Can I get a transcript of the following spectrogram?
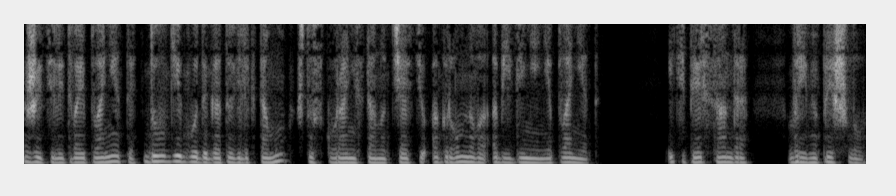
Жители твоей планеты долгие годы готовили к тому, что скоро они станут частью огромного объединения планет. И теперь, Сандра, время пришло.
